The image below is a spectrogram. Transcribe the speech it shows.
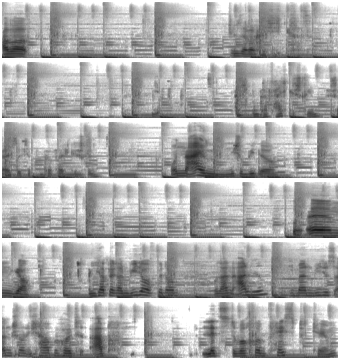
Aber ich finde es aber richtig Gerade falsch geschrieben. Scheiße, ich habe gerade falsch geschrieben. Oh nein, nicht schon wieder. So, ähm, ja. Ich habe ja gerade ein Video aufgenommen und an alle, die meine Videos anschauen, ich habe heute ab letzte Woche Facecam.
